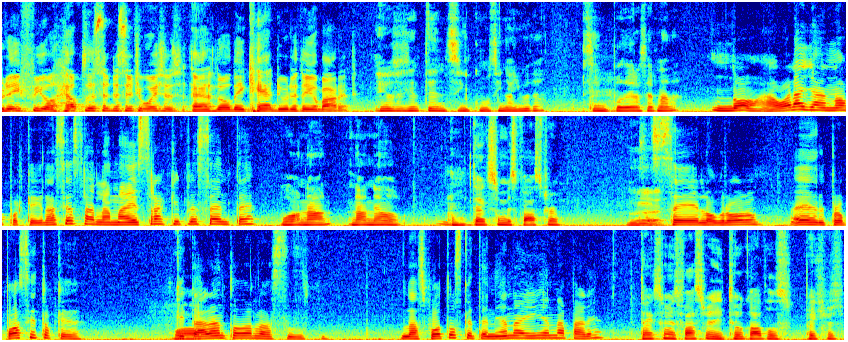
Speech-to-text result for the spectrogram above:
they feel helpless in the situations as though they can't do anything about it? Ellos se sienten sin, como sin ayuda, sin poder hacer nada. No, ahora ya no, porque gracias a la maestra aquí presente Well, not, not now. Um, thanks to Miss Foster. Good. se logró el propósito que quitaran todas las, las fotos que tenían ahí en la pared. Thanks to Miss Foster, they took all those pictures.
